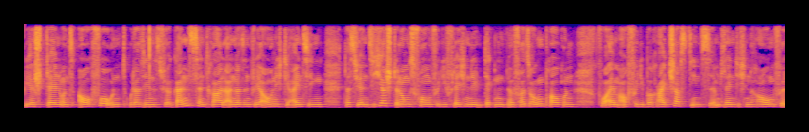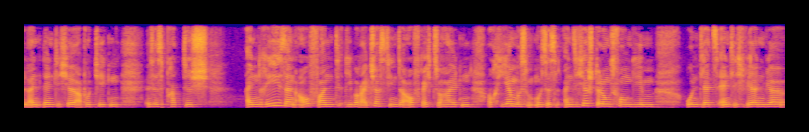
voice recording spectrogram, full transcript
Wir stellen uns auch vor und oder sehen es für ganz zentral an, da sind wir ja auch nicht die einzigen, dass wir einen Sicherstellungsfonds für die flächendeckende Versorgung brauchen, vor allem auch für die Bereitschaftsdienste im ländlichen Raum, für ländliche Apotheken ist es praktisch ein riesen Aufwand, die Bereitschaftsdienste aufrechtzuerhalten. Auch hier muss, muss es einen Sicherstellungsfonds geben und letztendlich werden wir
